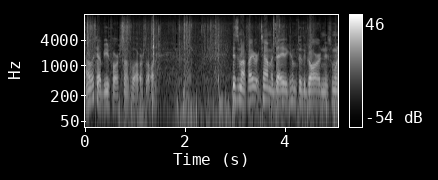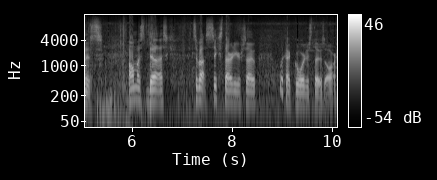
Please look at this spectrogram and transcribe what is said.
Oh, look how beautiful our sunflowers are. This is my favorite time of day to come to the garden is when it's almost dusk. It's about 6.30 or so. Look how gorgeous those are.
